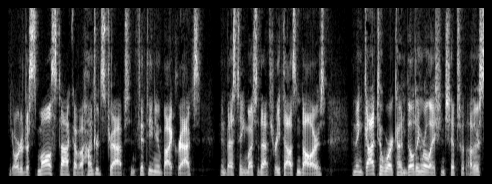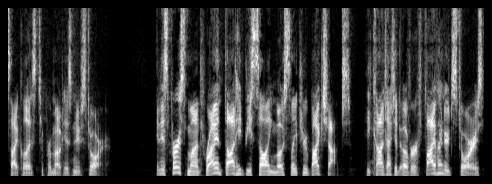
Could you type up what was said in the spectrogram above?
He ordered a small stock of 100 straps and 50 new bike racks, investing much of that $3,000, and then got to work on building relationships with other cyclists to promote his new store. In his first month, Ryan thought he'd be selling mostly through bike shops. He contacted over 500 stores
